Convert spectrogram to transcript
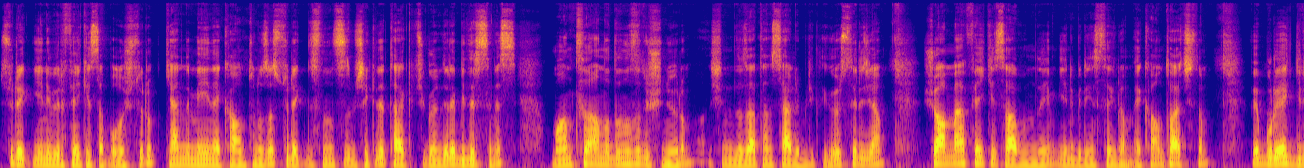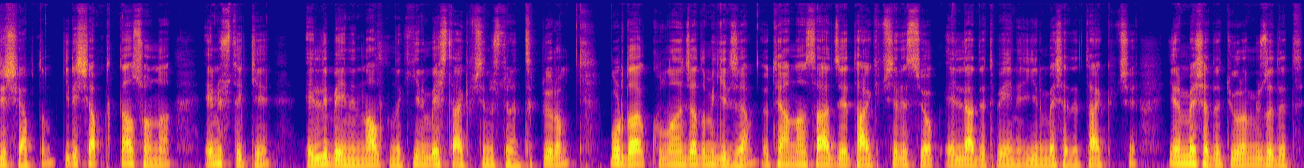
sürekli yeni bir fake hesap oluşturup kendi main account'unuza sürekli sınırsız bir şekilde takipçi gönderebilirsiniz. Mantığı anladığınızı düşünüyorum. Şimdi de zaten sizlerle birlikte göstereceğim. Şu an ben fake hesabımdayım. Yeni bir Instagram account'u açtım ve buraya giriş yaptım. Giriş yaptıktan sonra en üstteki 50 beğeninin altındaki 25 takipçinin üstüne tıklıyorum. Burada kullanıcı adımı gireceğim. Öte yandan sadece takipçi listesi yok. 50 adet beğeni, 25 adet takipçi, 25 adet yorum, 100 adet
